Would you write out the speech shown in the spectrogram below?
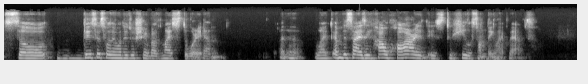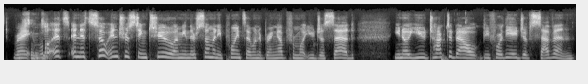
So, this is what I wanted to share about my story, and uh, like emphasizing how hard it is to heal something like that. Right. So well, it's and it's so interesting too. I mean, there's so many points I want to bring up from what you just said. You know, you talked about before the age of 7,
